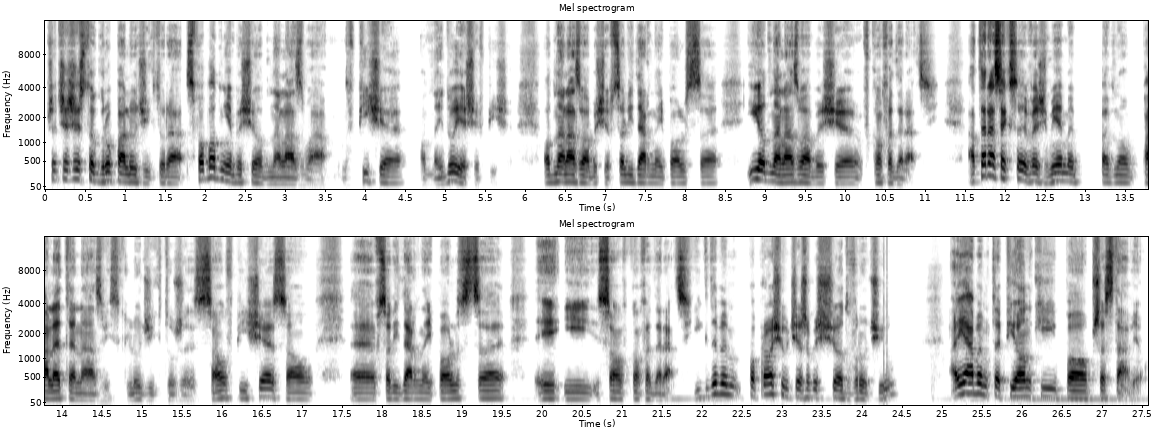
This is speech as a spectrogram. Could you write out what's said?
Przecież jest to grupa ludzi, która swobodnie by się odnalazła w PiSie, odnajduje się w PiSie, odnalazłaby się w Solidarnej Polsce i odnalazłaby się w Konfederacji. A teraz, jak sobie weźmiemy pewną paletę nazwisk ludzi, którzy są w PiSie, są e, w Solidarnej Polsce i, i są w Konfederacji. I gdybym poprosił Cię, żebyś się odwrócił, a ja bym te pionki poprzestawiał.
